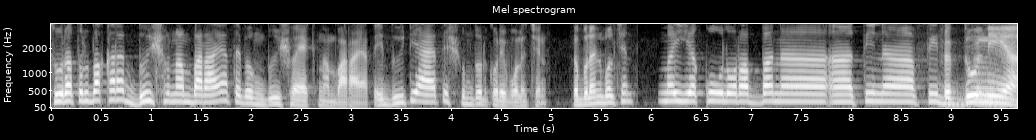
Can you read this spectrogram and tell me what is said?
সুরাতুল বাকারার দুইশো নাম্বার আয়াত এবং দুইশো এক নাম্বার আয়াত এই দুইটি আয়াতে সুন্দর করে বলেছেন। আলামিন বলছেন মাইয়াকুল রাব্বানা আতিনা ফিদ দুনিয়া।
